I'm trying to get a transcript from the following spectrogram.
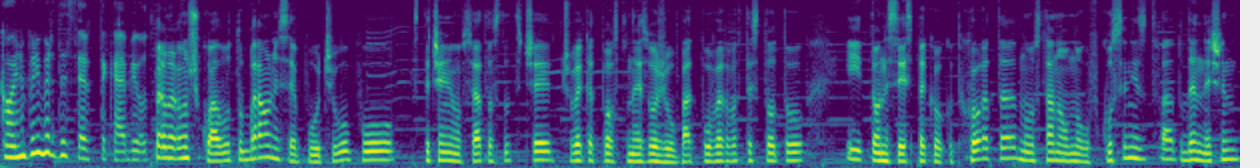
Кой, например, десерт така е бил? Примерно шоколадовото брауни се е получило по стечение на обстоятелствата, че човекът просто не е сложил пак повер в тестото и то не се е изпекал като хората, но е останал много вкусен и затова до ден днешен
